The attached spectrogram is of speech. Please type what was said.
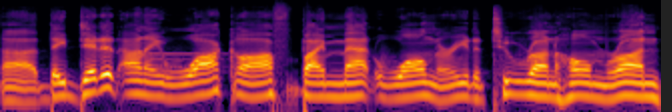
Uh, they did it on a walk off by Matt Wallner. He had a two run home run.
